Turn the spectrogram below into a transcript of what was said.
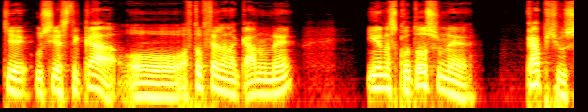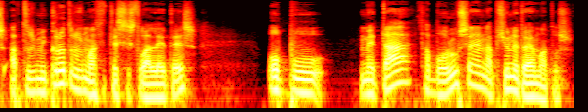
και ουσιαστικά ο, αυτό που θέλανε να κάνουν είναι να σκοτώσουν κάποιους από τους μικρότερους μαθητές στις τουαλέτες όπου μετά θα μπορούσαν να πιούνε το αίμα τους.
